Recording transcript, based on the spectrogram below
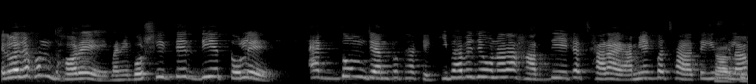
এগুলো যখন ধরে মানে বড়শিতে দিয়ে তোলে একদম জ্যান্ত থাকে। কীভাবে যে ওনারা হাত দিয়ে এটা ছাড়ায়? আমি একবার ছাড়াতে গেছিলাম।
